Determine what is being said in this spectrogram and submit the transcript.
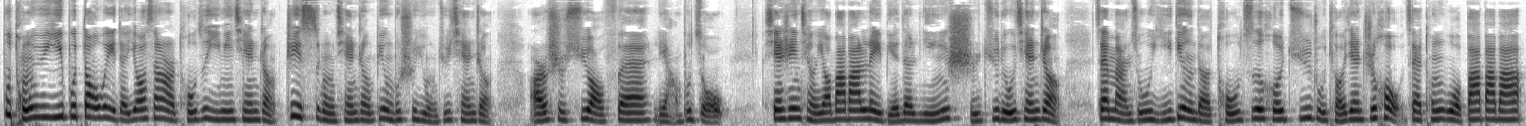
不同于一步到位的幺三二投资移民签证，这四种签证并不是永居签证，而是需要分两步走：先申请幺八八类别的临时居留签证，在满足一定的投资和居住条件之后，再通过八八八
